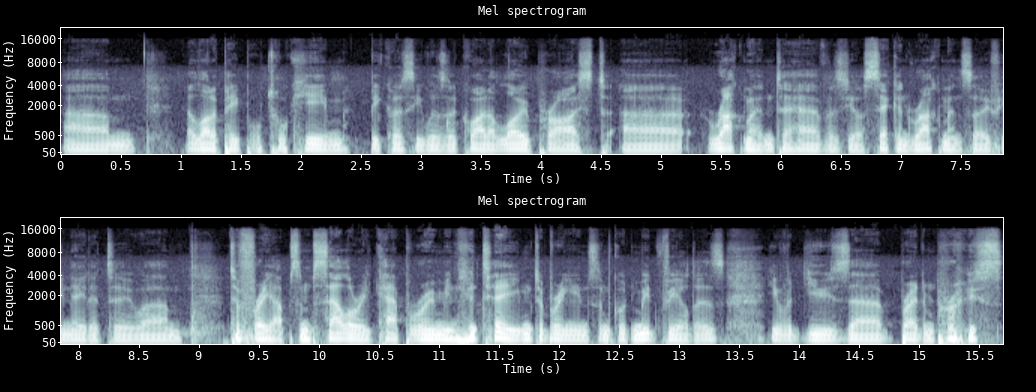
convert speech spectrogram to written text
um, a lot of people took him because he was a quite a low priced uh, ruckman to have as your second ruckman. So if you needed to um, to free up some salary cap room in your team to bring in some good midfielders, you would use uh, Braydon Preuss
